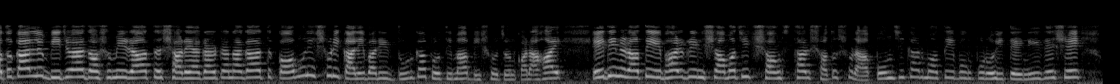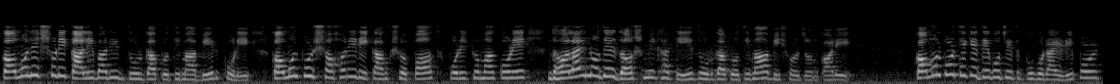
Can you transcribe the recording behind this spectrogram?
গতকাল বিজয়া দশমীর রাত সাড়ে এগারোটা নাগাদ কমলেশ্বরী কালীবাড়ির দুর্গা প্রতিমা বিসর্জন করা হয়। এদিন রাতে এভারগ্রিন সামাজিক সংস্থার সদস্যরা পঞ্জিকার মতে এবং পুরোহিতের নির্দেশে কমলেশ্বরী কালীবাড়ির দুর্গা প্রতিমা বের করে কমলপুর শহরের একাংশ পথ পরিক্রমা করে ধলাই নদীর দশমী ঘাটে দুর্গা প্রতিমা বিসর্জন করে। কমলপুর থেকে Debjit Guharoy report,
